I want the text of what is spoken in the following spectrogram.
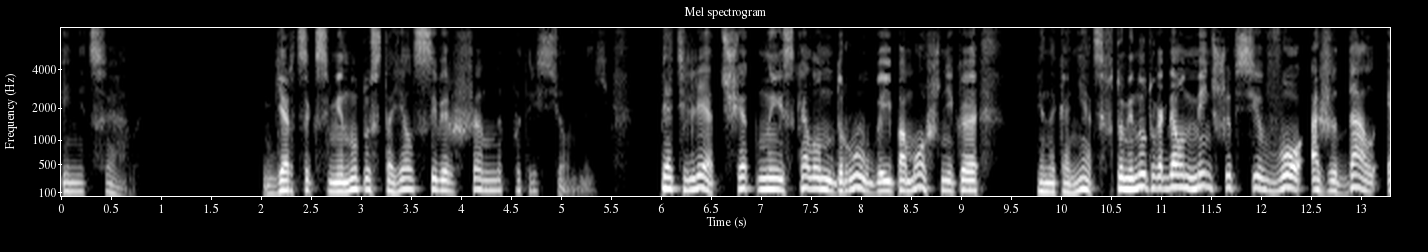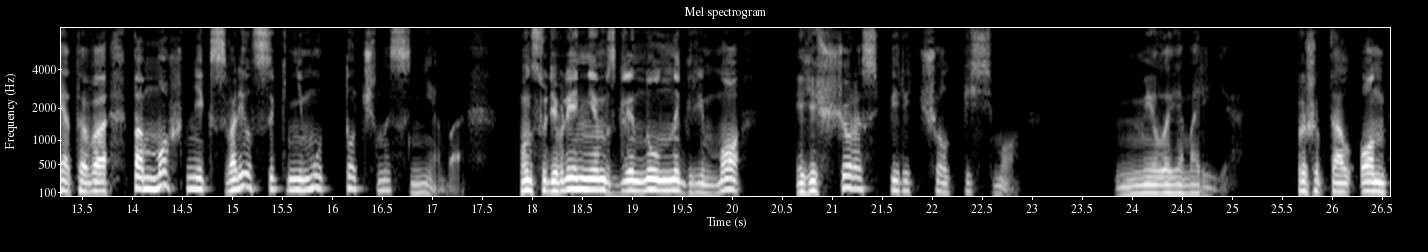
инициалы. Герцог с минуту стоял совершенно потрясенный. Пять лет тщетно искал он друга и помощника, и, наконец, в ту минуту, когда он меньше всего ожидал этого, помощник свалился к нему точно с неба. Он с удивлением взглянул на гримо и еще раз перечел письмо. «Милая Мария», — прошептал он,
